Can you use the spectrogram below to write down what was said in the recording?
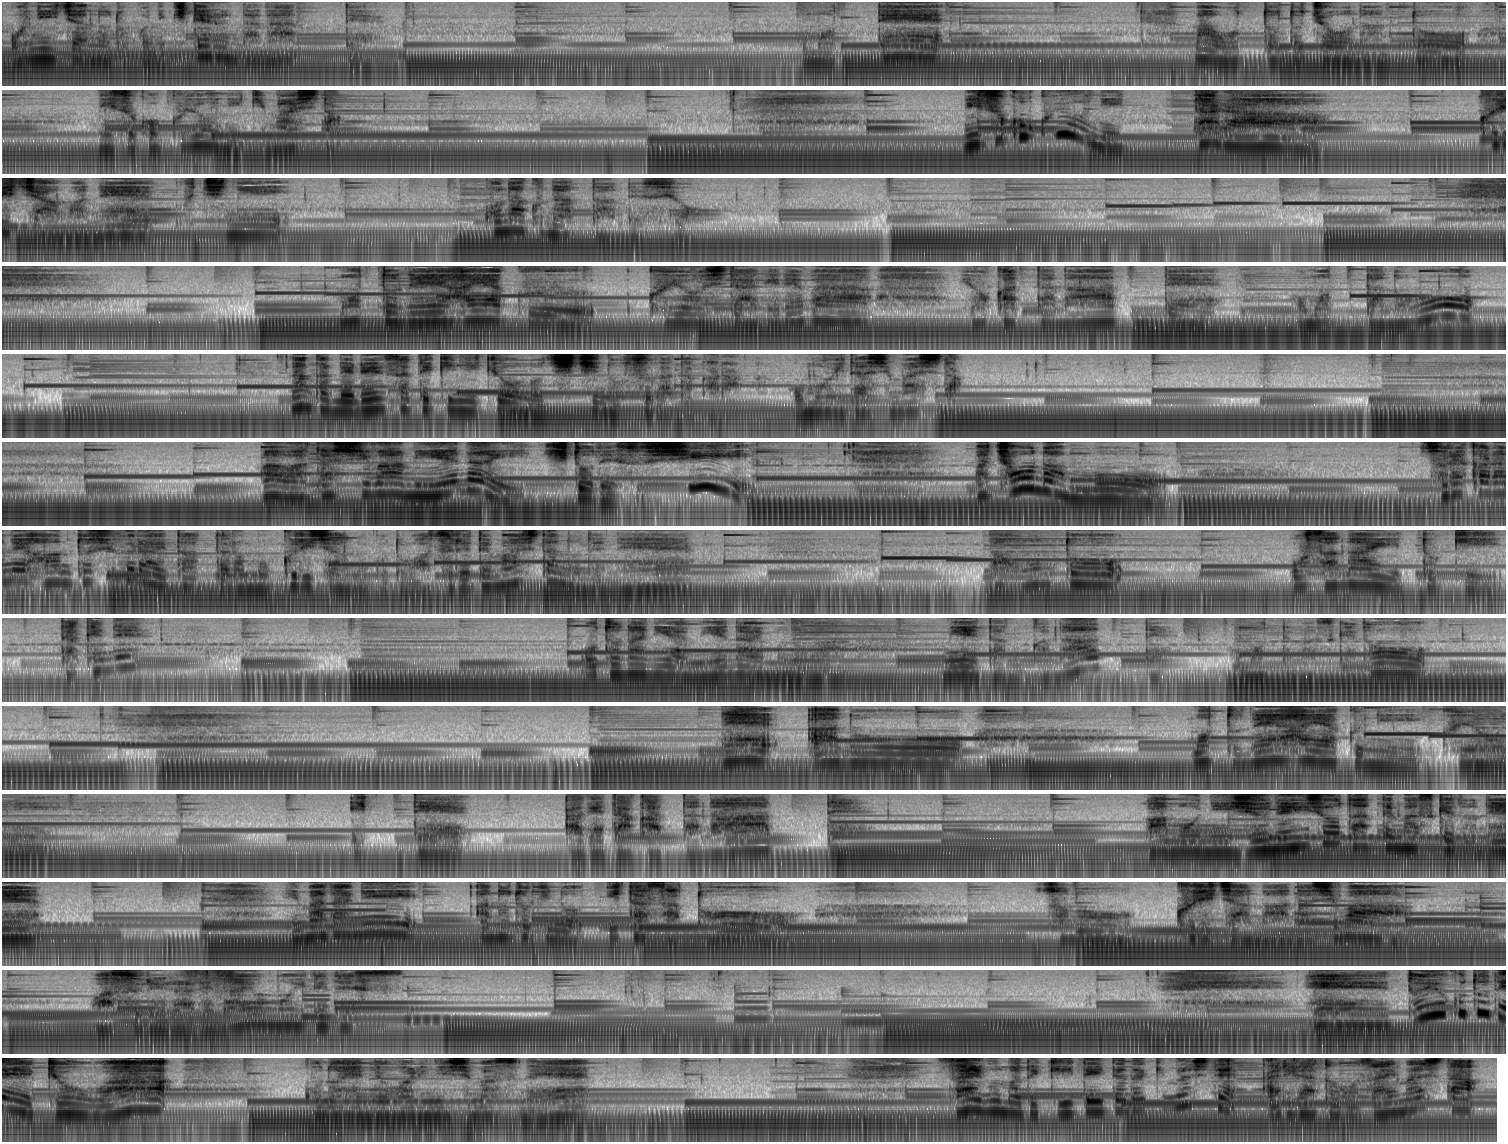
お兄ちゃんのとこに来てるんだなって思ってまあ夫と長男と水国用に行きました。水国用に行ったらクリちゃんはねうちに来なくなったんですよ。とね早く供養してあげればよかったなって思ったのをなんかね連鎖的に今日の父の姿から思い出しました。まあ私は見えない人ですし、まあ、長男もそれからね半年ぐらい経ったらもうクリちゃんのこと忘れてましたのでね。まあ本当幼い時だけね大人には見えないものが見えたのかなって思ってますけど。ねあのー、もっとね早くに行くように言ってあげたかったなって。まあもう20年以上経ってますけどね。いまだにあの時の痛さとそのクリちゃんの話は忘れられない思い出です。ということで今日はこの辺で終わりにしますね。最後まで聞いていただきましてありがとうございました。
